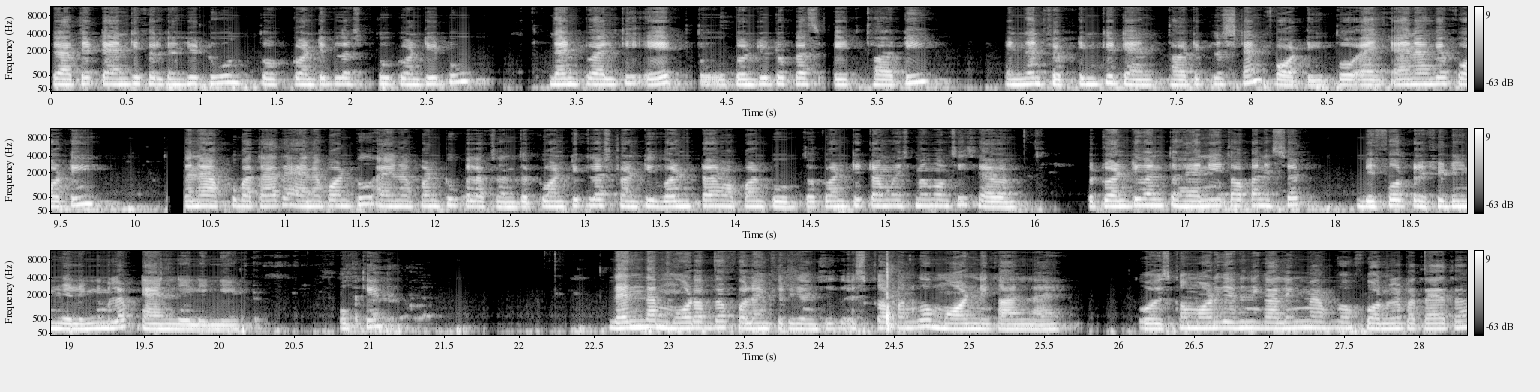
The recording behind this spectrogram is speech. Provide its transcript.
फिर आते हैं टेन की फ्रिक्वेंसी टू तो twenty plus two twenty two then twelve की एट तो twenty two plus eight thirty and then fifteen की ten thirty plus ten forty तो एन आगे फोर्टी मैंने आपको बताया था N upon two N upon two plus one तो twenty plus twenty one term upon two तो ट्वेंटी टर्म इसमें कौन सी? सेवन तो ट्वेंटी वन तो है नहीं तो अपन इससे बिफोर प्रेसिडिंग ले लेंगे मतलब टेन ले लेंगे. Okay then the mode of the following frequency तो इसको अपन को मॉड निकालना है. तो इसका मॉड कैसे निकालेंगे? मैं आपको फॉर्मूला बताया था.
